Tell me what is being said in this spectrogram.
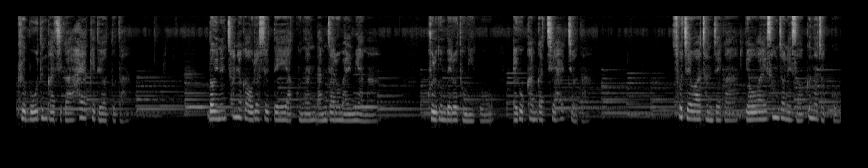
그 모든 가지가 하얗게 되었도다. 너희는 처녀가 어렸을 때에 약혼한 남자로 말미암아 굵은 배로 동이고 애곡함같이 할지어다. 소재와 전제가 여호와의 성전에서 끊어졌고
